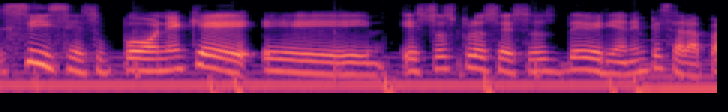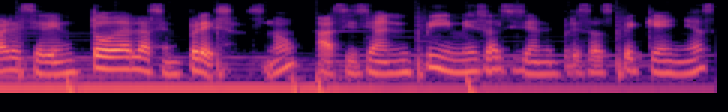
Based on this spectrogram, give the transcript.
Sí, se supone que eh, estos procesos deberían empezar a aparecer en todas las empresas, ¿no? Así sean pymes, así sean empresas pequeñas.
